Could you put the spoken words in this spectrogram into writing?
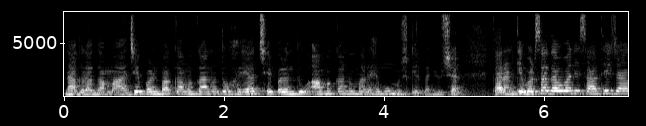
નાગલા ગામમાં આજે પણ પાકા મકાનો તો હયાત છે, પરંતુ આ મકાનોમાં રહેવું મુશ્કેલ બન્યું છે. કારણ કે વરસાદ આવવાની સાથે જ આ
